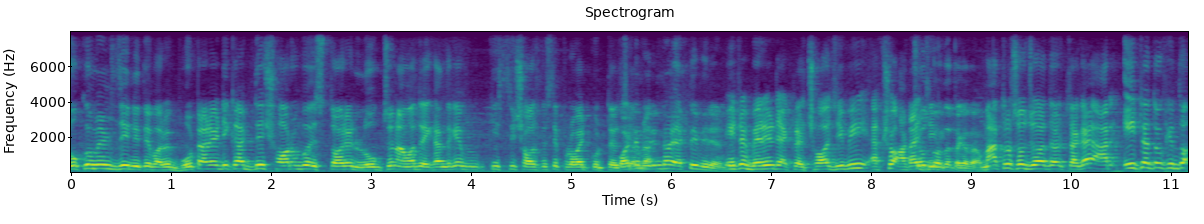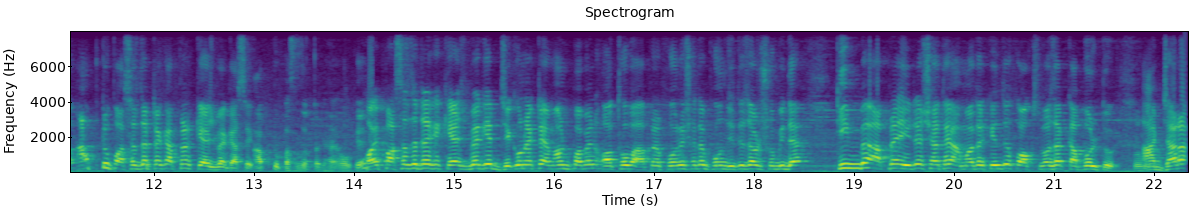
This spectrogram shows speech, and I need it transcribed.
ডকুমেন্টস দিয়ে নিতে পারবে। ভোটার আইডি কার্ড দিয়ে সর্বস্তরের লোকজন আমাদের এখান থেকে কিস্তি সহজ কিস্তি প্রোভাইড করতে হচ্ছে। ভেরিয়েন্ট হয়? ভেরিয়েন্ট এটা ভ্যারিয়েন্ট একটা ছ জিবি একশো আঠাশ জিবি 14,000 টাকা মাত্র চোদ্দ হাজার টাকায়। আর এটা তো কিন্তু আপ টু পাঁচ হাজার টাকা আপনার ক্যাশব্যাক আছে। আপ টু পাঁচ হাজার টাকা হ্যাঁ ওকে হয় পাঁচ হাজার টাকা ক্যাশব্যাকের যে কোনো একটা অ্যামাউন্ট পাবেন অথবা আপনার ফোনের সাথে ফোন জিতে যাওয়ার সুবিধা কিংবা আপনার এটার সাথে আমাদের কিন্তু কক্সবাজার কাপল ট্যুর আর যারা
